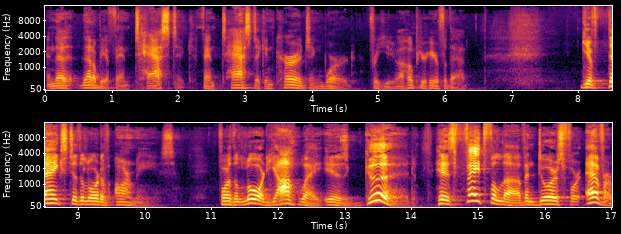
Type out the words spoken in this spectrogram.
And that, that'll be a fantastic, fantastic, encouraging word for you. I hope you're here for that. Give thanks to the Lord of armies, for the Lord Yahweh is good. His faithful love endures forever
